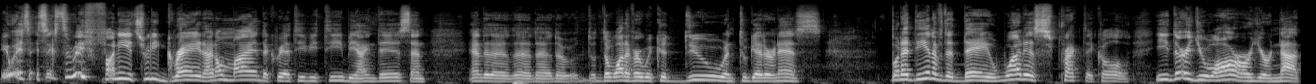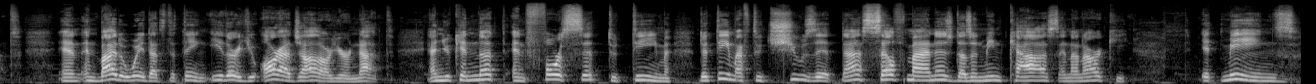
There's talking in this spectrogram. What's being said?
It's, it's, it's really funny. It's really great. I don't mind the creativity behind this and, and the, the, the, the, the whatever we could do and togetherness. But at the end of the day, what is practical? Either you are or you're not. And, and by the way, that's the thing. Either you are agile or you're not. And you cannot enforce it to team. The team have to choose it. Huh? Self-managed doesn't mean chaos and anarchy. It means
